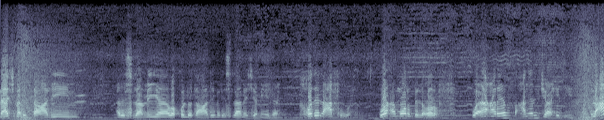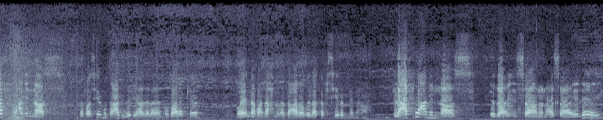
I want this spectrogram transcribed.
من أجمل التعاليم الإسلامية وكل تعاليم الإسلام جميلة. خذ العفو وأمر بالعرف وأعرض عن الجاهلين. العفو عن الناس. تفاسير متعددة في هذا الآية المباركة وإنما نحن نتعرض إلى تفسير منها. العفو عن الناس. إذا إنسان أساء إليك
